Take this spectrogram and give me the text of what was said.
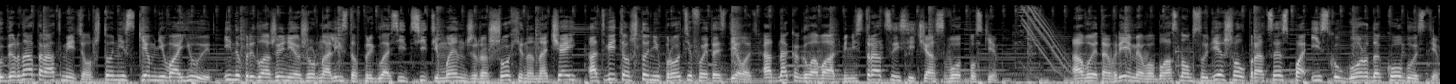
Губернатор отметил, что ни с кем не воюет, и на предложение журналистов пригласить сити-менеджера Шохина на чай ответил, что не против это сделать, однако глава администрации сейчас в отпуске. А в это время в областном суде шел процесс по иску города к области.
